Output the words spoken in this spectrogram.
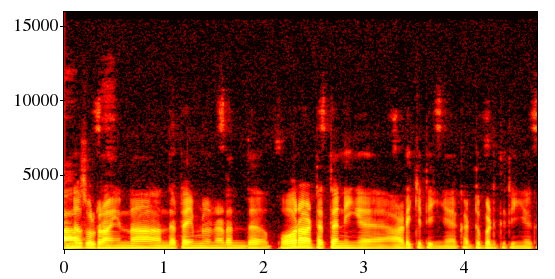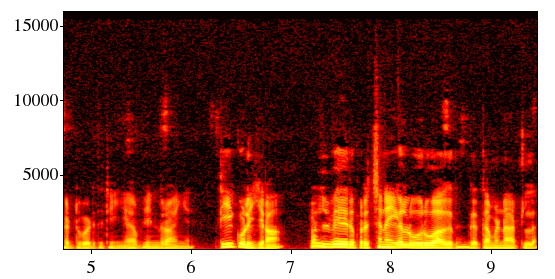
என்ன சொல்கிறாங்கன்னா அந்த டைமில் நடந்த போராட்டத்தை நீங்கள் அடக்கிட்டீங்க கட்டுப்படுத்திட்டீங்க கட்டுப்படுத்திட்டீங்க அப்படின்றாங்க. தீ குளிக்கிறான். பல்வேறு பிரச்சனைகள் உருவாகுது இங்கே தமிழ்நாட்டில்.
